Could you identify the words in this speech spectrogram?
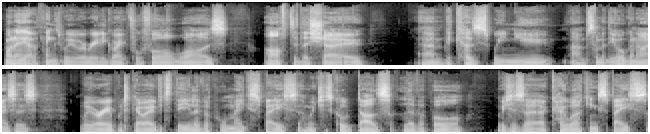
one of the other things we were really grateful for was after the show, um, because we knew um, some of the organisers, we were able to go over to the Liverpool Makerspace, which is called Does Liverpool, which is a co-working space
